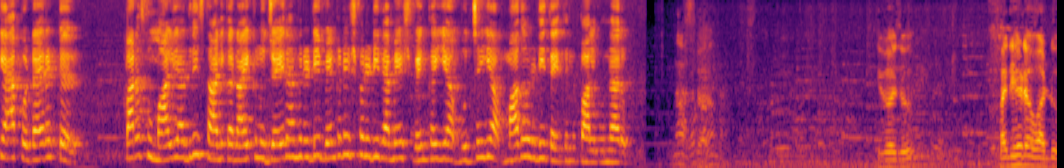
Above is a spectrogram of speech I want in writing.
LIDCAP director Parasu Malyadri స్థానిక నాయకులు జయరామిరెడ్డి వెంకటేశ్వరరెడ్డి రమేష్ వెంకయ్య బుజ్జయ్య మాధవరెడ్డి తదితరులు పాల్గొన్నారు. ఈరోజు పదిహేడో వార్డు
